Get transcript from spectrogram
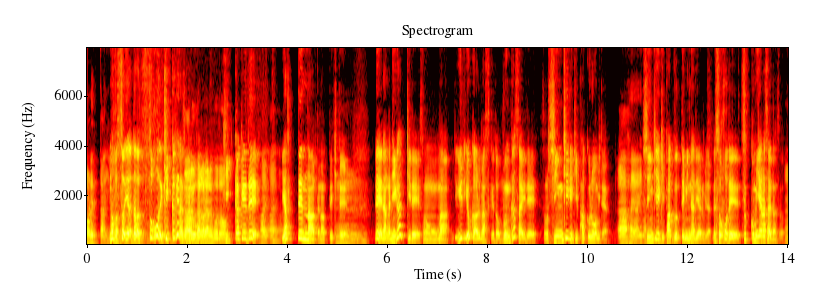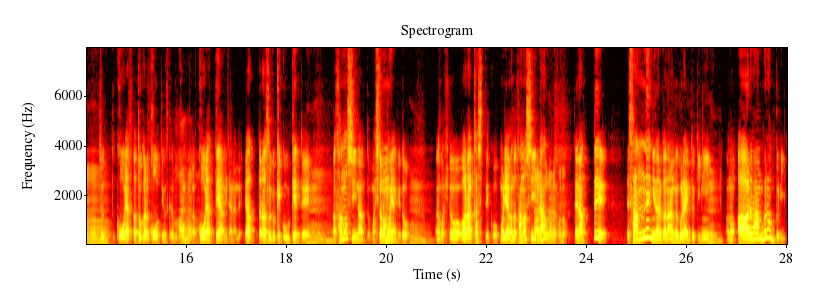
われてたんや。なんかそういやだからそこできっかけなんですよなるほどだからなるほど。きっかけではいはいはい。やってんなってなってきて、うん。でなんか2学期でそのまあよよくありますけど文化祭でその新喜劇パクろうみたいな。あはいあります新喜劇パクってみんなでやるみたいな。でそこでツッコミやらされたんですよ、うんちょっとこうやったどこからこうって言うんですけど僕はいはい。こうやってやみたいなんで。やったらそれが結構受けて、うん。あ楽しいなと、まあ、人のもんやけど、うん。なんか人を笑かしてこう盛り上がるの楽しいなっなるほどなるほど。てなってで3年になるかなんかぐらいの時に、うん。あの r 1グランプリ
